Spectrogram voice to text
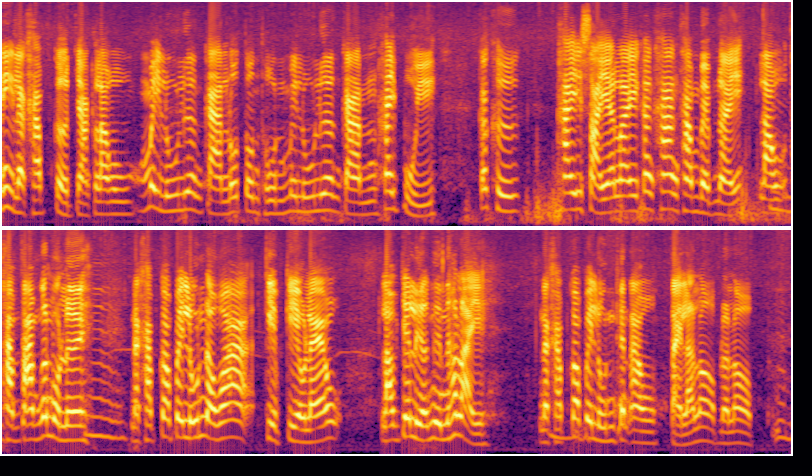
นี่แหละครับ เกิดจากเราไม่รู้เรื่องการลดต้นทุน ไม่รู้เรื่องการให้ปุ๋ย ก็คือใครใส่อะไรข้างๆทำแบบไหน เราอืม ทำตามกันหมดเลยอืม นะครับ ก็ไปลุ้นเอาว่าเก็บเกี่ยวแล้ว เราจะเหลือเงินเท่าไหร่นะครับก็ไปลุ้นกันเอาแต่ละรอบละรอบอืม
